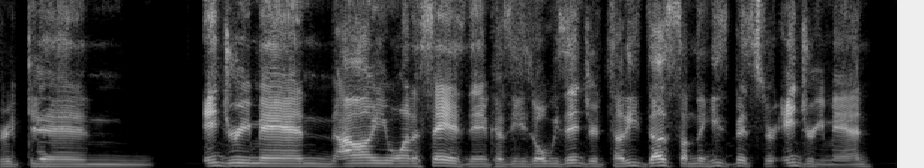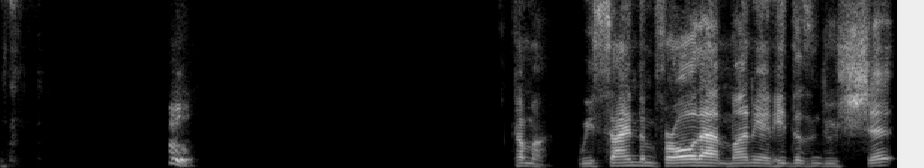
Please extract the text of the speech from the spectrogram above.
Freaking injury man. I don't even want to say his name because he's always injured. Until he does something, he's Mr. Injury Man. Who? Come on. We signed him for all that money and he doesn't do shit.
